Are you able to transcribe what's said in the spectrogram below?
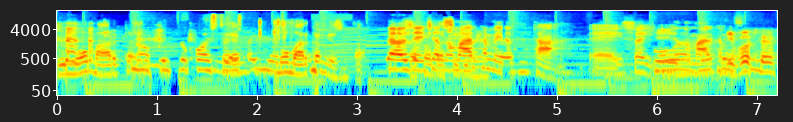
do nomarca. Não, foi propósito, é mesmo. Nomarca mesmo, tá? Não, Só gente, é nomarca mesmo, tá? É isso aí, Boa, nomarca mesmo. E vocês,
